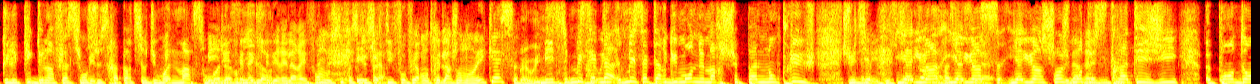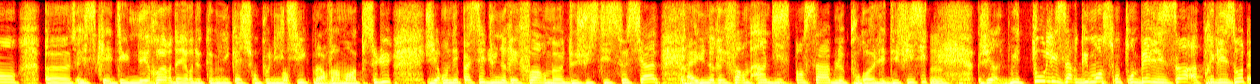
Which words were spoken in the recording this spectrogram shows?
que le pic de l'inflation, ce serait à partir du mois de mars, au Mais mois d'avril. d'accélérer la réforme aussi parce qu'il faut faire rentrer de l'argent dans les caisses. Bah oui. Mais, c'est- mais, Ah cet, mais cet argument ne marche pas non plus. Je veux dire, il y a eu un, changement de stratégie euh, pendant, euh, et ce qui a été une erreur d'ailleurs de communication politique, mais alors vraiment absolue. Dire, on est passé d'une réforme de justice sociale à une réforme indispensable pour euh, les déficits. Mm. Dire, mais tous les arguments sont tombés les uns après les autres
